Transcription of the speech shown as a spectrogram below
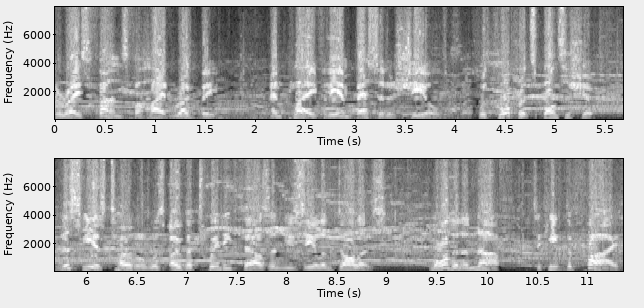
to raise funds for Hyde Rugby and play for the Ambassador's Shield. With corporate sponsorship, this year's total was over 20,000 New Zealand dollars, more than enough to keep the pride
